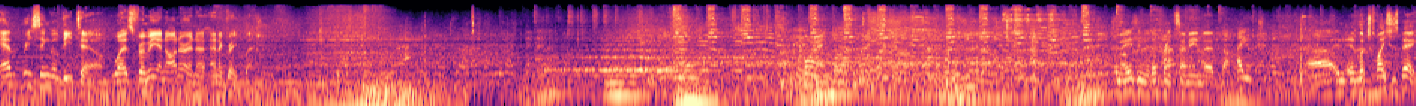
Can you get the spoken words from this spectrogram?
every single detail was for me an honor and a, and a great pleasure. Amazing the difference. I mean, the, the height, uh, it, it looks twice as big.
